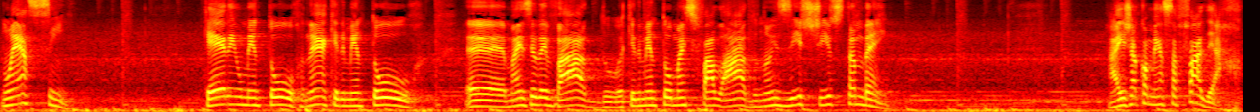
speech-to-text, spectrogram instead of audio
Não é assim querem um mentor, né? Aquele mentor é, mais elevado, aquele mentor mais falado. Não existe isso também. Aí já começa a falhar,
